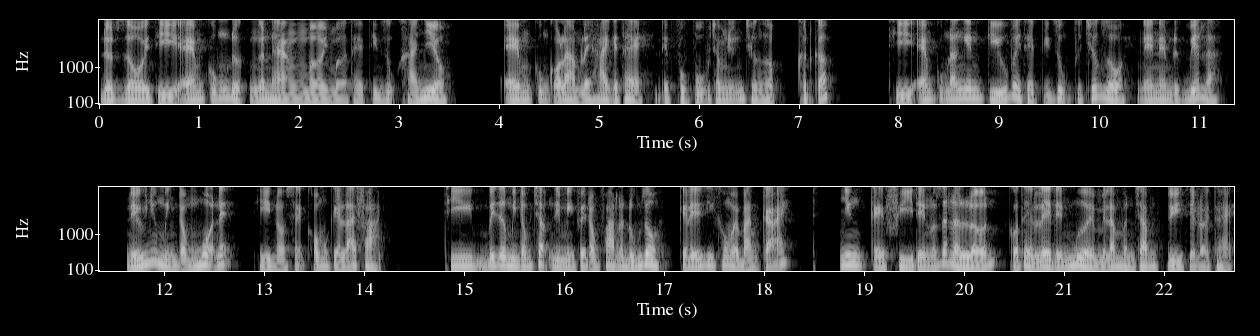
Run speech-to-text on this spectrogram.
Đợt rồi, thì em cũng được ngân hàng mời mở thẻ tín dụng khá nhiều. Em cũng có làm lấy hai cái thẻ để phục vụ trong những trường hợp khẩn cấp. Thì em cũng đã nghiên cứu về thẻ tín dụng từ trước rồi, nên em được biết là nếu như mình đóng muộn ấy, thì nó sẽ có một cái lãi phạt. Thì bây giờ mình đóng chậm thì mình phải đóng phạt là đúng rồi. Cái đấy thì không phải bàn cãi. Nhưng cái phí đấy nó rất là lớn, có thể lên đến 10-15% tùy thể loại thẻ.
